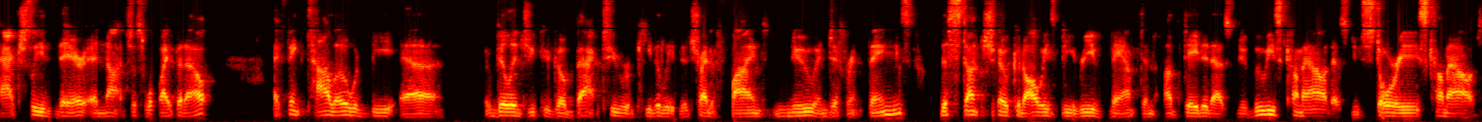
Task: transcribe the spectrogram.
actually there and not just wipe it out. I think Ta Lo would be a village you could go back to repeatedly to try to find new and different things. The stunt show could always be revamped and updated as new movies come out, as new stories come out.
